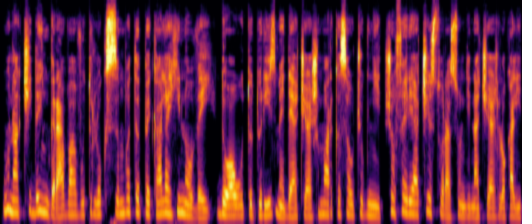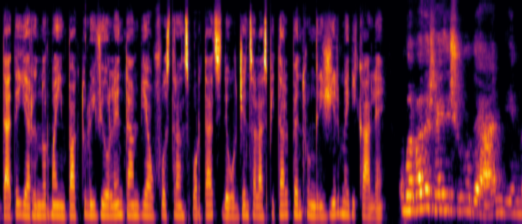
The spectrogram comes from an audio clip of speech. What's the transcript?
Un accident grav a avut loc sâmbătă pe calea Hinovei. Două autoturisme de aceeași marcă s-au ciugnit. Șoferii acestora sunt din aceeași localitate, iar în urma impactului violent ambii au fost transportați de urgență la spital pentru îngrijiri medicale. Un bărbat de 61 de ani din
